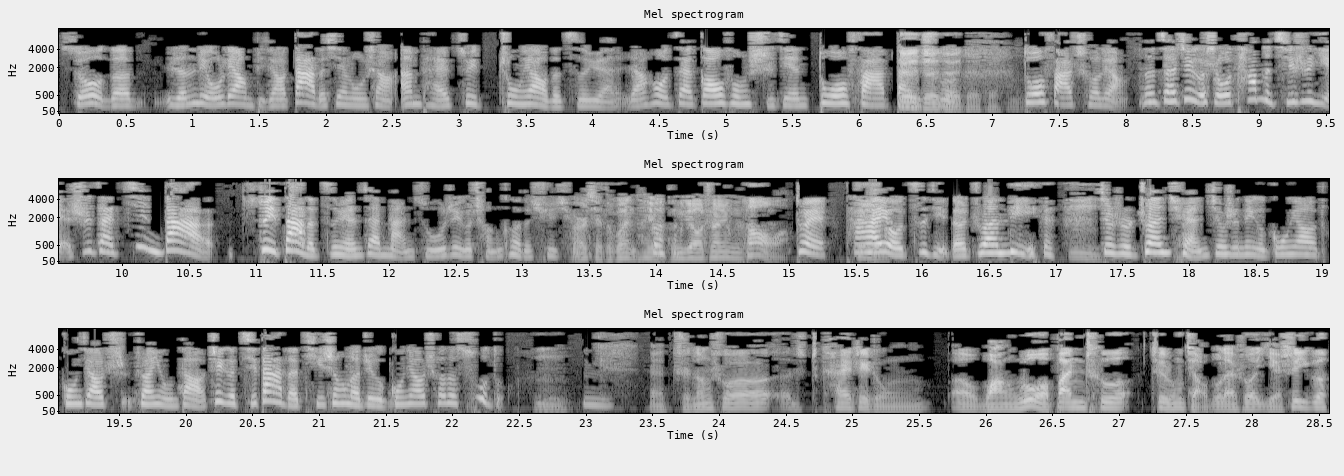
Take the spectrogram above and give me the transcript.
所有的人流量比较大的线路上安排最重要的资源，然后在高峰时间多发班车，对对对对对。多发车辆。那在这个时候，他们其实也是在尽大最大的资源在满足这个乘客的需求。而且的关键它有公交专用道啊。对，它还有自己的专利，嗯就是专权，就是那个公交公交车专用道，这个极大的提升了这个公交车的速度。嗯嗯，呃，只能说呃开这种呃网络班车这种角度来说，也是一个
